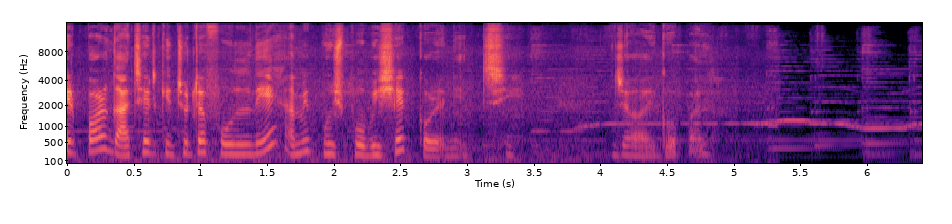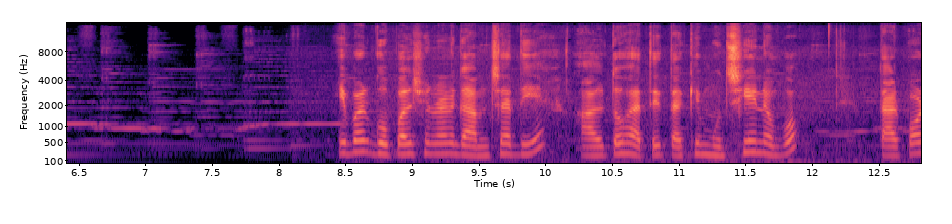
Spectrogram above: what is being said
এরপর গাছের কিছুটা ফুল দিয়ে আমি পুষ্প অভিষেক করে নিচ্ছি। জয় গোপাল। এবার গোপাল সোনার গামছা দিয়ে আলতো হাতে তাকে মুছিয়ে নেব। তারপর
